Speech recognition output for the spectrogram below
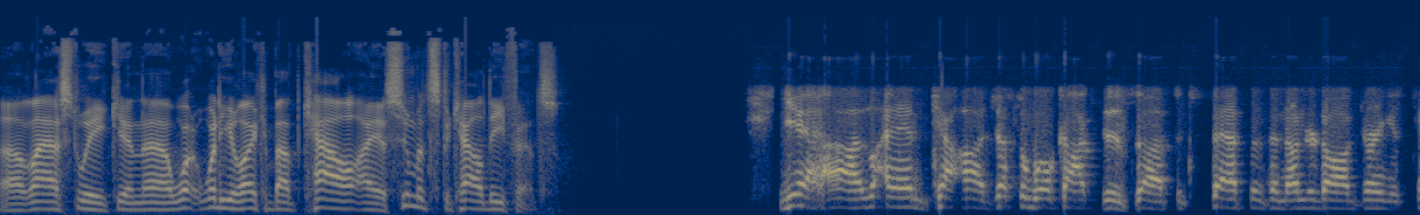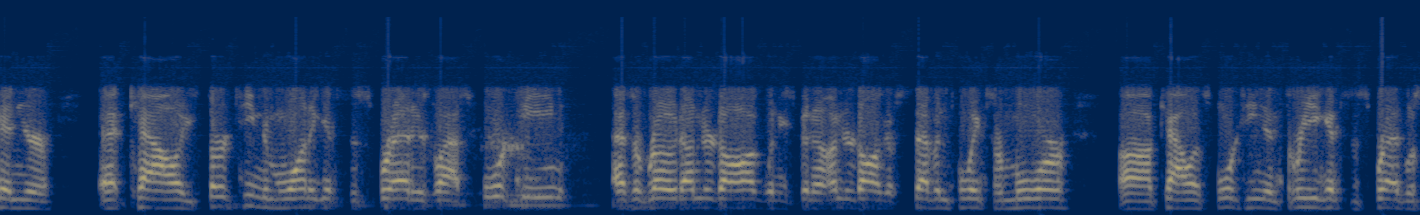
uh, last week. And uh, what, what do you like about Cal? I assume it's the Cal defense. Yeah, uh, and uh, Justin Wilcox's uh, success as an underdog during his tenure at Cal. He's 13 and one against the spread. His last 14 as a road underdog when he's been an underdog of seven points or more. Uh, Cal is 14 and three against the spread with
